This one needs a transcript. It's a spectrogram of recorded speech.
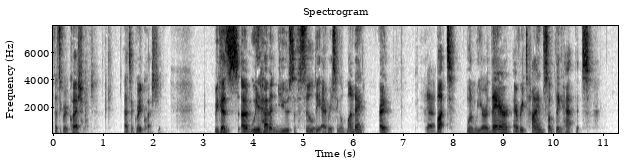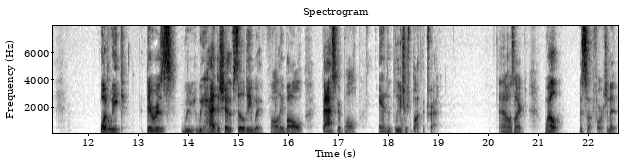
That's a great question. That's a great question. Because uh, we haven't used the facility every single Monday, right? Yeah. But when we are there, every time something happens. One week, there was we we had to share the facility with volleyball, basketball, and the bleachers blocked the track. And I was like, well, this is unfortunate.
